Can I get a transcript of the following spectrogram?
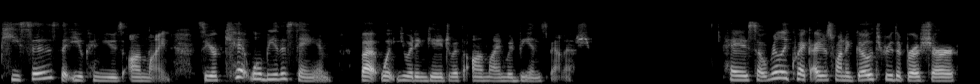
pieces that you can use online. So your kit will be the same, but what you would engage with online would be in Spanish. Okay, so really quick, I just want to go through the brochure.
